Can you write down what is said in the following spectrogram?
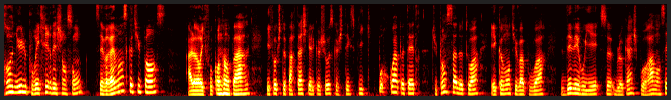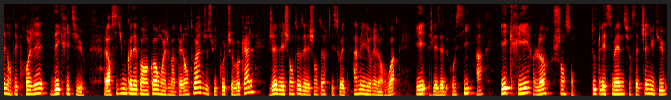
trop nul pour écrire des chansons C'est vraiment ce que tu penses? Alors il faut qu'on en parle, il faut que je te partage quelque chose, que je t'explique pourquoi peut-être tu penses ça de toi et comment tu vas pouvoir déverrouiller ce blocage pour avancer dans tes projets d'écriture. Alors si tu ne me connais pas encore, moi je m'appelle Antoine, je suis coach vocal, j'aide les chanteuses et les chanteurs qui souhaitent améliorer leur voix et je les aide aussi à écrire leurs chansons. Toutes les semaines sur cette chaîne YouTube,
